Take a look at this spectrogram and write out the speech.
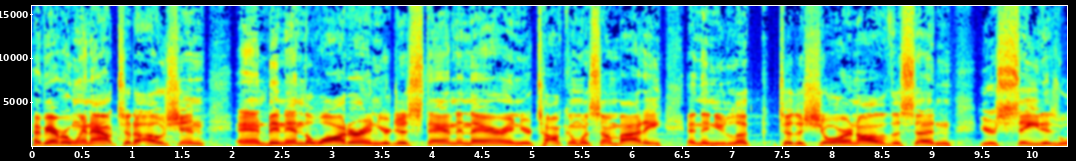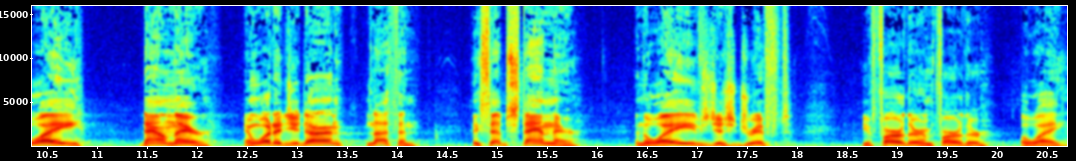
Have you ever went out to the ocean and been in the water and you're just standing there and you're talking with somebody and then you look to the shore and all of a sudden your seat is way down there. And what had you done? Nothing except stand there. And the waves just drift you further and further away.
